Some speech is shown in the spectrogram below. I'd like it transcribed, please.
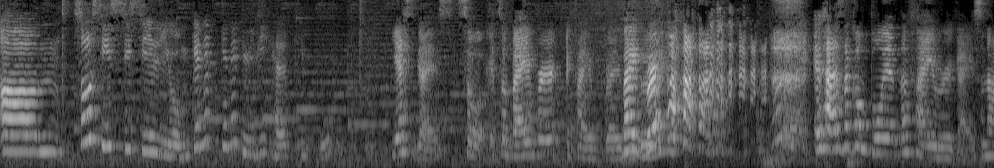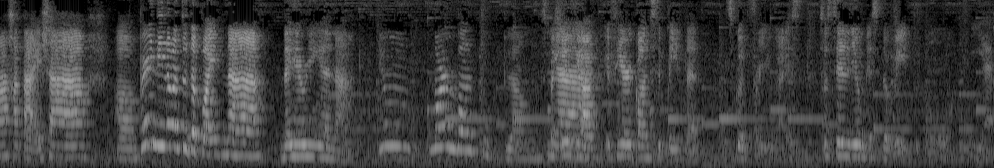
Um, so, si Sicilium, can it, can it really help you poop? Yes, guys. So, it's a fiber, a fiber. Fiber? it has the component na fiber, guys. So, nakakatay siya. Um, pero hindi naman to the point na diarrhea na. Yung normal poop lang. Especially if, you have, if you're constipated. It's good for you guys. So, psyllium is the way to go. Yes.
